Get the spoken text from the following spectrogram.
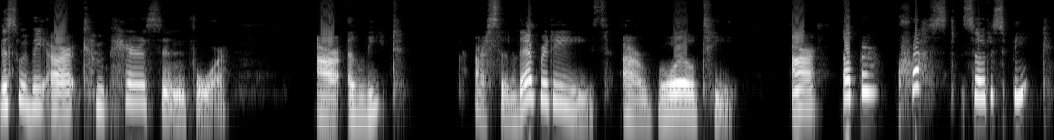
This would be our comparison for our elite, our celebrities, our royalty, our upper crust, so to speak.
